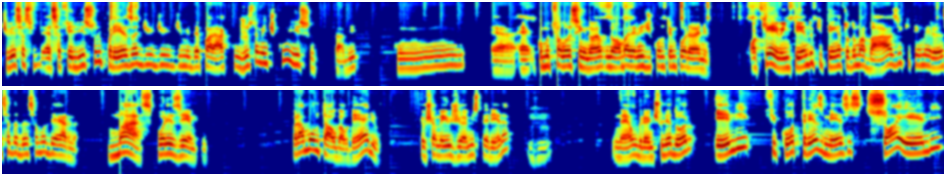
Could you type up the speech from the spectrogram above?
tive essa, essa feliz surpresa de, de, de me deparar com, justamente com isso, sabe? Com. É, é, como tu falou, assim, não é, não é uma bailarina de contemporâneo. Ok, eu entendo que tenha toda uma base, que tem uma herança da dança moderna. Mas, por exemplo, para montar o Galdério, eu chamei o James Pereira, uhum. né, um grande chulhador. Ele ficou três meses, só ele,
